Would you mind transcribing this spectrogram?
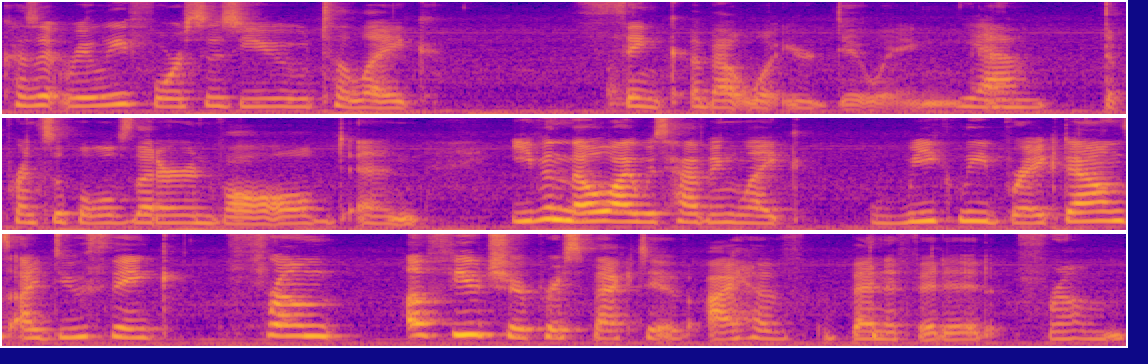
Because it really forces you to like think about what you're doing Yeah. and the principles that are involved. And even though i was having like weekly breakdowns i do think from a future perspective i have benefited from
